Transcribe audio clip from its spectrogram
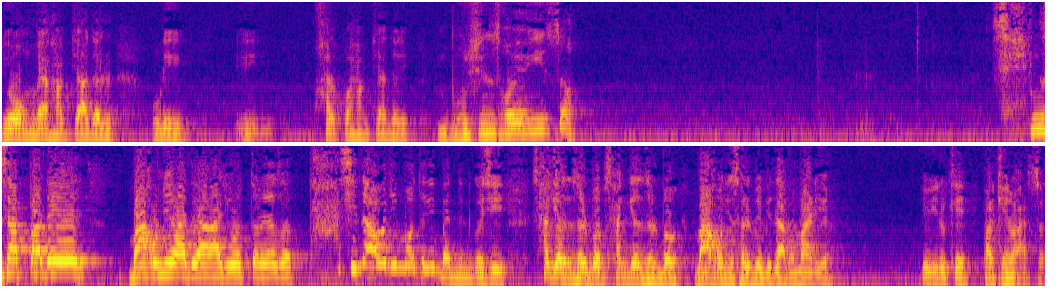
용맹학자들 우리 이 활구학자들이 무슨 소용이 있어? 생사바다에 마구니가 되어가지고 떨어져서 다시 나오지 못하게 만드는 것이 사견설법, 상견설법, 마구니 설법이다 그 말이요. 이렇게 밝혀놓았어.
